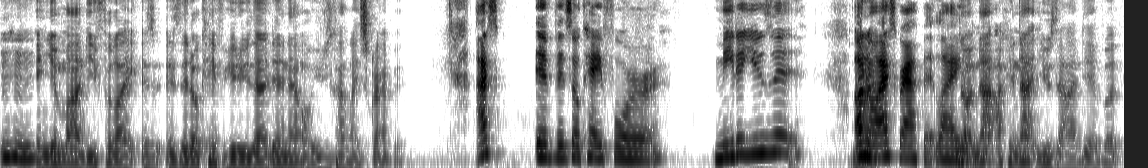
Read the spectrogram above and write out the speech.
mm-hmm. in your mind do you feel like is, is it okay for you to use that idea now or you just kind of like scrap it I if it's okay for me to use it. Oh no, I scrap it. Like no, not I cannot use the idea, but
